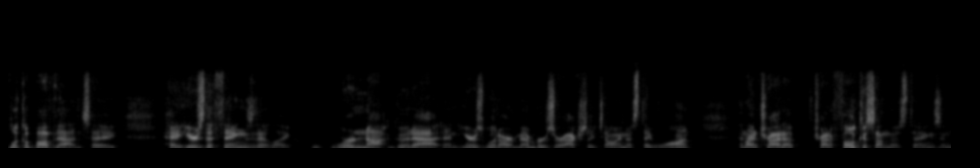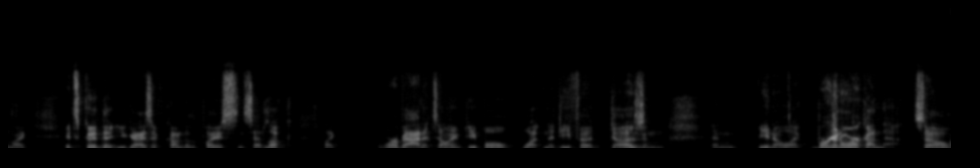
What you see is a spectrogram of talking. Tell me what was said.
look above that and say, hey here's the things that like we're not good at and here's what our members are actually telling us they want and right. then try to try to focus on those things and like it's good that you guys have come to the place and said look like we're bad at telling people what NADEFA does and and you know like we're going to work on that so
